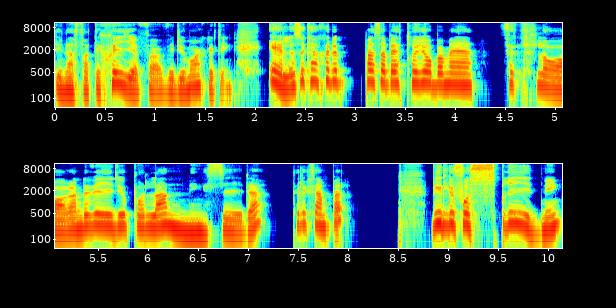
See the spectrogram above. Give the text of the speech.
dina strategier för videomarketing. Eller så kanske det passar bättre att jobba med förklarande video på landningssida till exempel. Vill du få spridning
